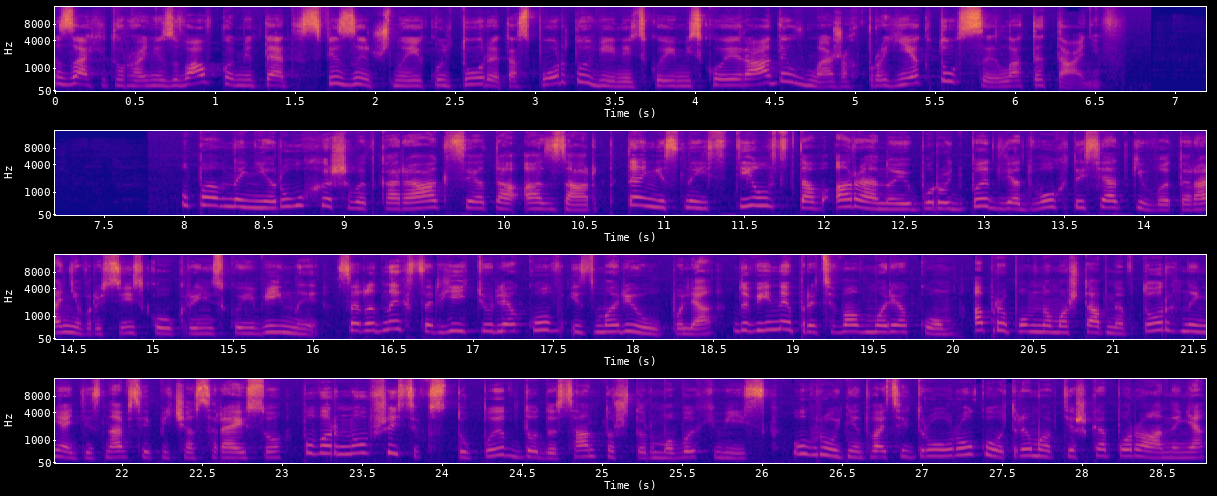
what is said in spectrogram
Захід організував комітет з фізичної культури та спорту Вінницької міської ради в межах проєкту Сила титанів. Упевнені рухи, швидка реакція та азарт. Тенісний стіл став ареною боротьби для двох десятків ветеранів російсько-української війни. Серед них Сергій Тюляков із Маріуполя. До війни працював моряком, а про повномасштабне вторгнення дізнався під час рейсу. Повернувшись, вступив до десантно-штурмових військ. У грудні 22-го року отримав тяжке поранення.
